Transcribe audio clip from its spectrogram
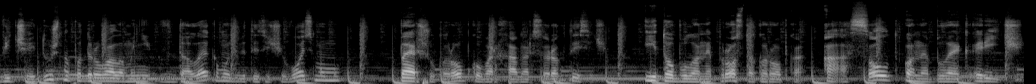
відчайдушно подарувала мені в далекому 2008-му першу коробку Warhammer 40 тисяч. І то була не просто коробка, а Assault on a Black Reach.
